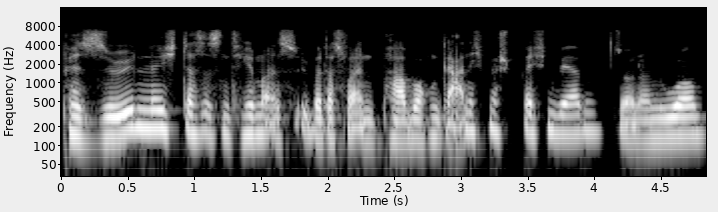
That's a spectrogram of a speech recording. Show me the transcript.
persönlich, dass es ein Thema ist, über das wir in ein paar Wochen gar nicht mehr sprechen werden, sondern nur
